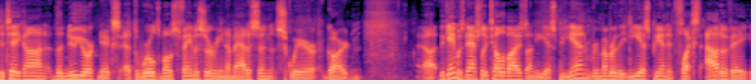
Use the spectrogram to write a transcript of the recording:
to take on the New York Knicks at the world's most famous arena, Madison Square Garden. Uh, the game was nationally televised on ESPN. Remember that ESPN had flexed out of a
